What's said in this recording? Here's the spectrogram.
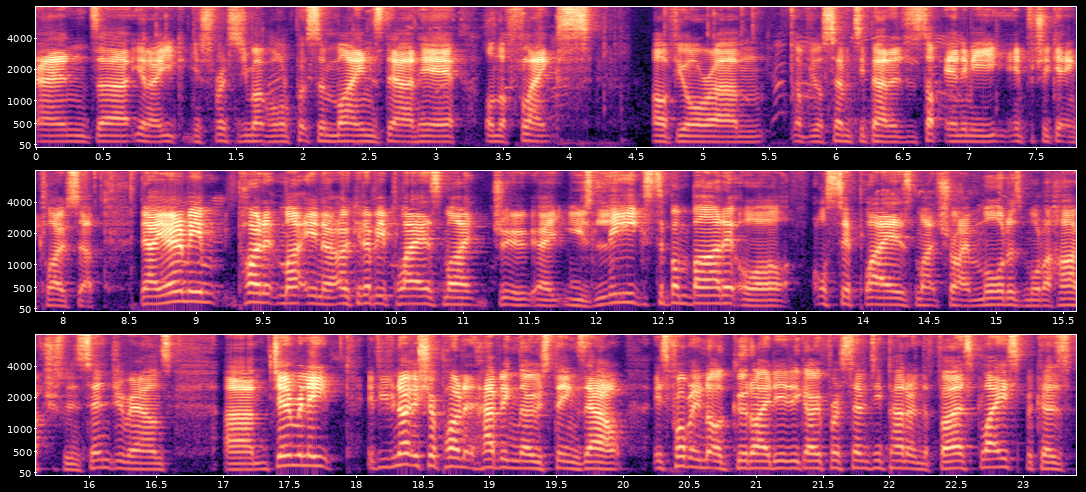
and, uh, you know, you can, for instance, you might want to put some mines down here on the flanks of your um, of your 70 pounder to stop enemy infantry getting closer. Now, your enemy opponent might, you know, OKW players might do, uh, use LeIGs to bombard it, or Ostheer players might try mortars, mortar half troops with incendiary rounds. Um, generally, if you've noticed your opponent having those things out, it's probably not a good idea to go for a 17 pounder in the first place because,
